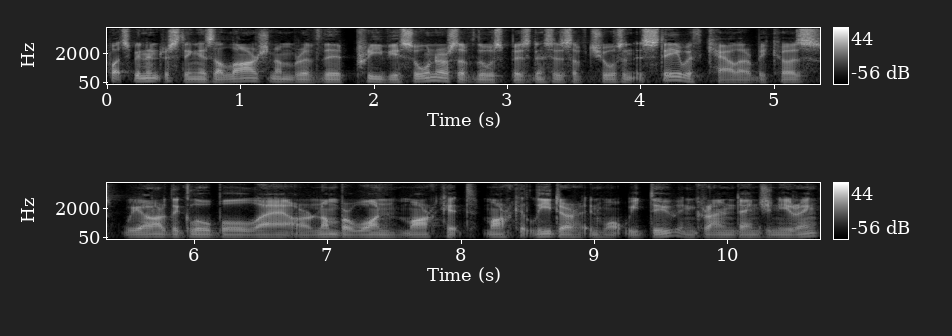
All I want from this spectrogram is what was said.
What's been interesting is a large number of the previous owners of those businesses have chosen to stay with Keller because we are the global uh, or number one market market leader in what we do in ground engineering.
